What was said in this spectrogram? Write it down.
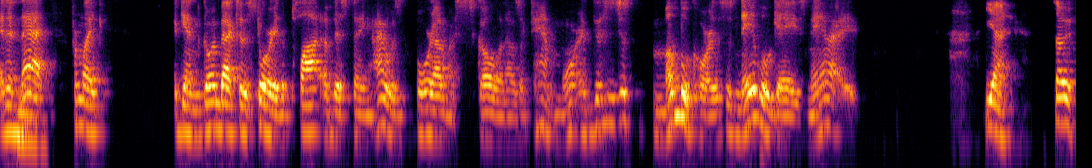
And in Mm. that from like again going back to the story the plot of this thing i was bored out of my skull and i was like damn more this is just mumblecore this is navel gaze man i Yeah. So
